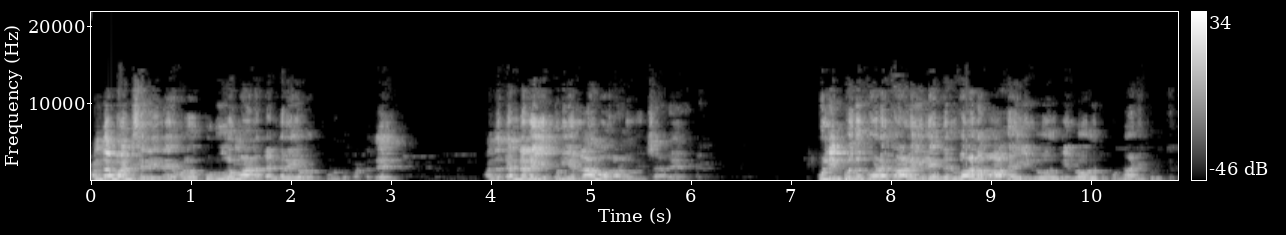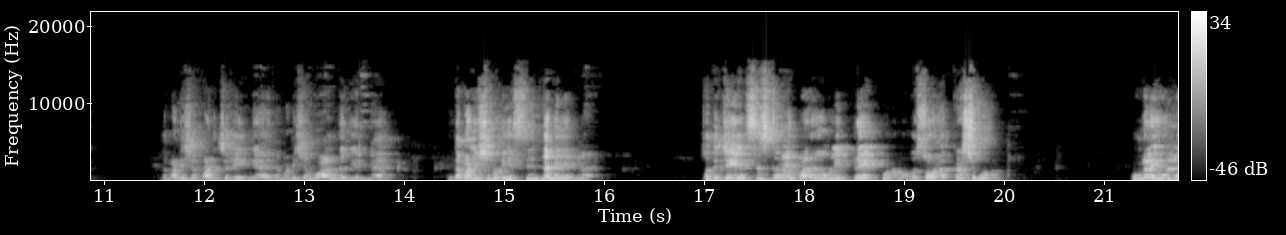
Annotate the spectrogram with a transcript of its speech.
அந்தமான் சிறையில எவ்வளவு கொடூரமான தண்டனை அவருக்கு கொடுக்கப்பட்டது. அந்த தண்டனை எப்படி எல்லாம் அவர் அனுபவிச்சாரு? குளிப்பது கூட காலையிலே நிர்வாணமாக எல்லோரும் எல்லோருக்கும் முன்னாடி குளிக்கிறது. இந்த மனுஷன் படிச்சது எங்க? இந்த மனுஷன் வாழ்ந்தது என்ன? இந்த மனுஷனுடைய சிந்தனை என்ன? ஸோ இந்த ஜெயில் சிஸ்டமே பாருங்க உங்களை பிரேக் பண்ணணும். உங்க சோலை கிரஷ் பண்ணணும். உங்களை உள்ள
